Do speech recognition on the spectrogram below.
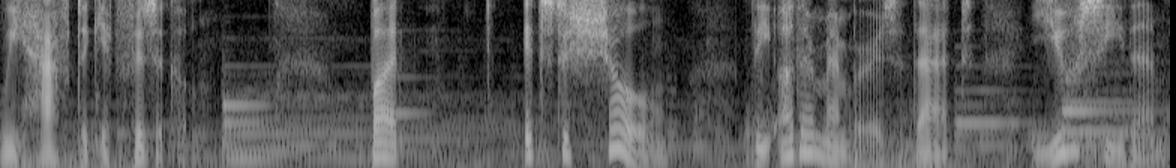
we have to get physical, but it's to show the other members that you see them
